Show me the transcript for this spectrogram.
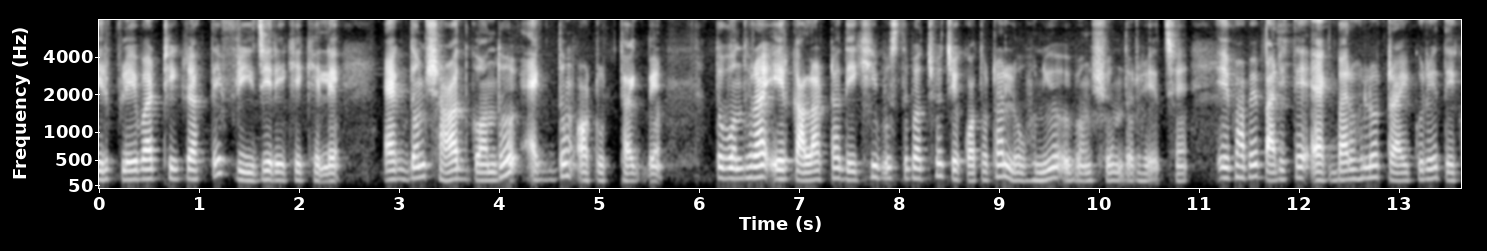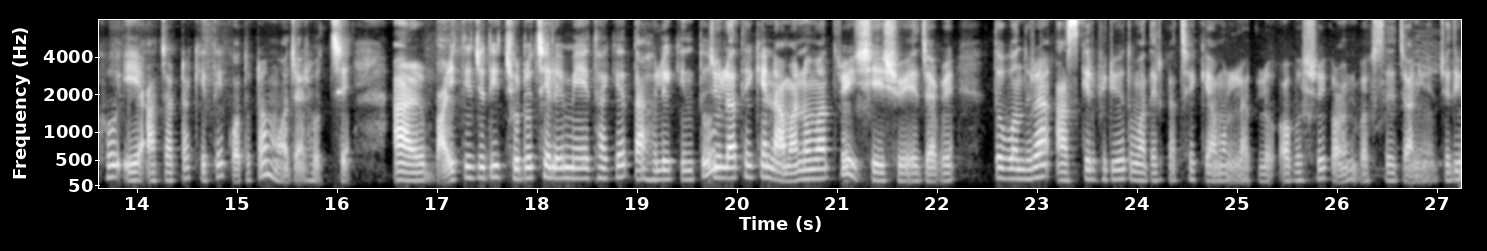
এর ফ্লেভার ঠিক রাখতে ফ্রিজে রেখে খেলে। একদম স্বাদ, গন্ধ একদম অটুট থাকবে। তো বন্ধুরা, এর কালারটা দেখেই বুঝতে পারছ যে কতটা লোভনীয় এবং সুন্দর হয়েছে। এভাবে বাড়িতে একবার হলো ট্রাই করে দেখো এই আচারটা খেতে কতটা মজার হচ্ছে। আর বাড়িতে যদি ছোট ছেলে মেয়ে থাকে, তাহলে কিন্তু চুলা থেকে নামানো মাত্রই শেষ হয়ে যাবে। তো বন্ধুরা, আজকের ভিডিও তোমাদের কাছে কেমন লাগল অবশ্যই কমেন্ট বক্সে জানিও। যদি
